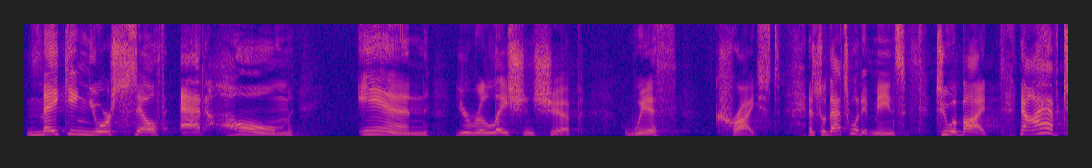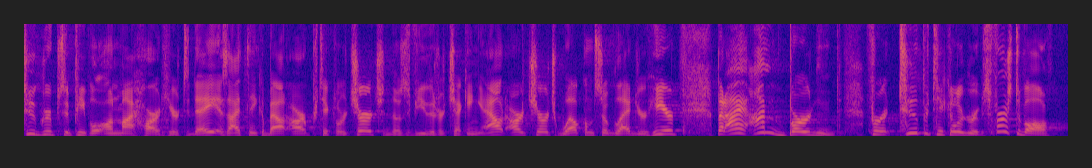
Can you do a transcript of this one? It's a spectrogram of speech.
making yourself at home in your relationship with Christ. And so that's what it means to abide. Now, I have two groups of people on my heart here today as I think about our particular church. And those of you that are checking out our church, welcome. So glad you're here. But I, I'm burdened for two particular groups. First of all,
